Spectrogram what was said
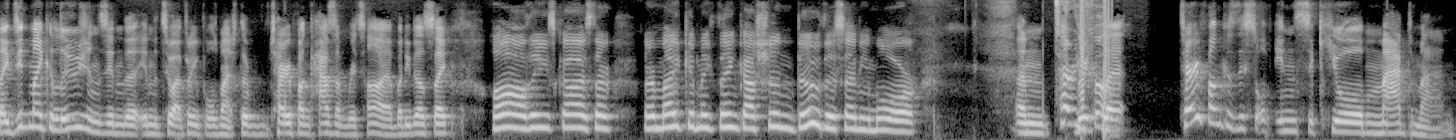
they did make illusions in the in the two out of three falls match that Terry Funk hasn't retired, but he does say, "Oh, these guys, they're they're making me think I shouldn't do this anymore." And Terry Ric Funk. Flair, Terry Funk is this sort of insecure madman.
